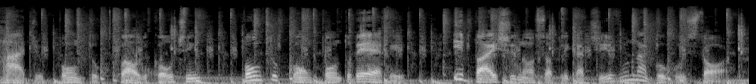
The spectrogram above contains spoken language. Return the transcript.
radio.cloudcoaching.com.br e baixe nosso aplicativo na Google Store.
